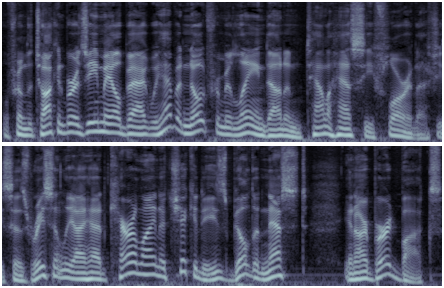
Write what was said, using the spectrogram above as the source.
Well, from the Talking Birds email bag, we have a note from Elaine down in Tallahassee, Florida. She says, Recently I had Carolina chickadees build a nest in our bird box.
